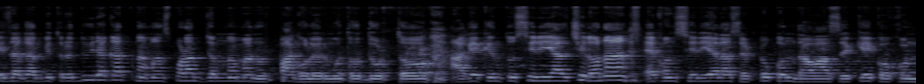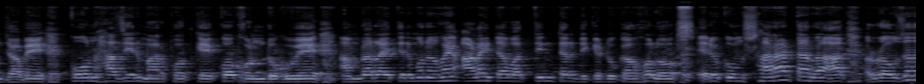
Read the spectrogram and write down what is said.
এই জায়গার ভিতরে দুই রাকাত নামাজ পড়ার জন্য মানুষ পাগলের মতো দৌড়তো। আগে কিন্তু সিরিয়াল ছিল না, এখন সিরিয়াল আছে, টোকন দেওয়া আছে, কে কখন যাবে, কোন হাজির মারফত কে কখন ঢুকবে আমরা রাইতের মনে হয় আড়াইটা বা তিনটার দিকে ঢুকা হলো। এরকম সারাটা রাত রওজা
